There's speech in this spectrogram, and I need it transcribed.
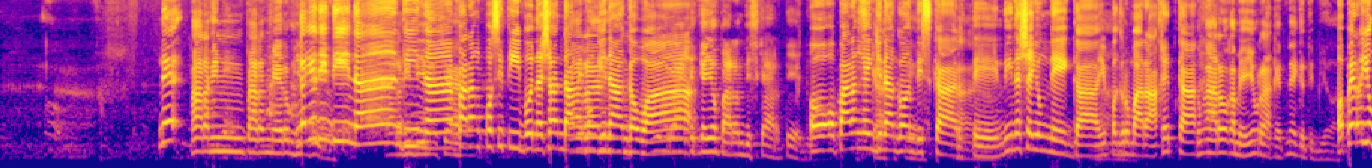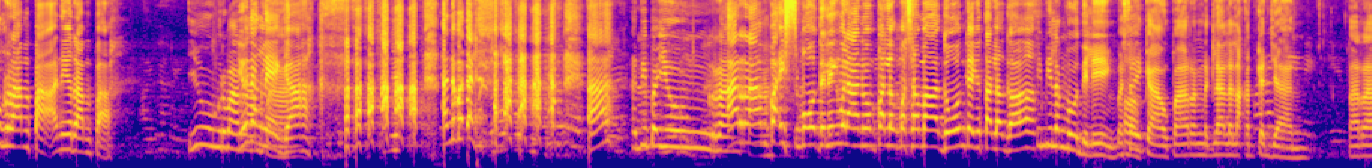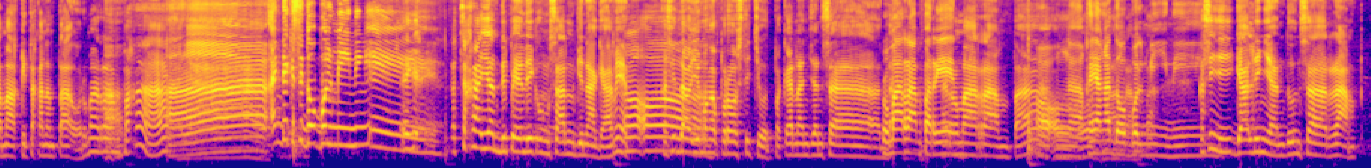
Ne Parang, hin- parang merong ngayon hindi na, Parang hindi hindi na. na siya. Parang positibo na siya. Ang dami mong Parang ginagawa. Yung racket ngayon parang diskarte. di ba? Oo, parang ngayon Diskarte. ginagawang diskarte. hindi na siya yung nega, yung pag rumaraket ka. Nung araw kami, yung racket, negative yun. O, pero yung rampa, ano yung rampa? Yung rumarampa. Yun ang nega. ano ba talaga? ha? Ah, di ba yung rampa? Ah, rampa is modeling. Wala naman palang masama doon. Kayo talaga. Hindi lang modeling. Oh. Basta ikaw, parang naglalalakad ka dyan para makita ka ng tao. Rumarampa ka. ha? Ah, ah, hindi kasi double meaning eh. Eh, at saka yan, depende kung saan ginagamit. Oo. Kasi daw yung mga prostitute, pagka nandyan sa... Rumarampa rin. Rumarampa. Oo nga, kaya nga double rumarampa. meaning. Kasi galing yan dun sa ramp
